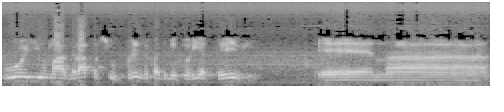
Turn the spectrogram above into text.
foi uma grata surpresa que a diretoria teve é, na,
